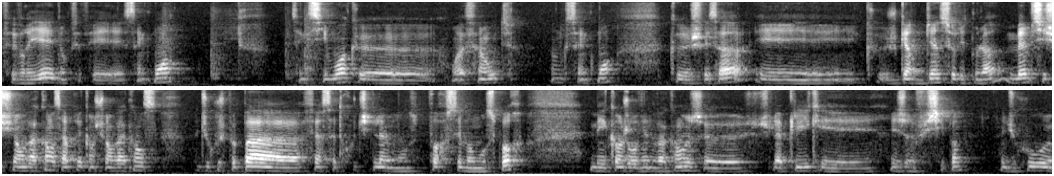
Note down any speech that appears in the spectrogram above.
février, donc ça fait 5 mois. 5-6 mois que, ouais, fin août, donc 5 mois que je fais ça et que je garde bien ce rythme-là, même si je suis en vacances. Après, quand je suis en vacances, du coup, je peux pas faire cette routine-là, forcément mon sport. Mais quand je reviens de vacances, je, l'applique et, et je réfléchis pas. du coup, euh,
